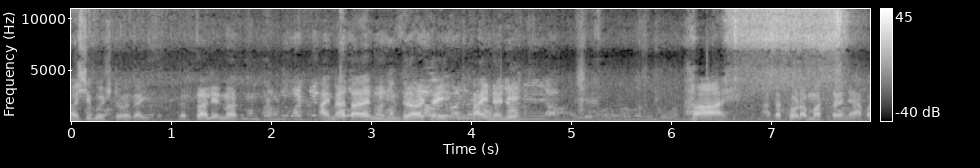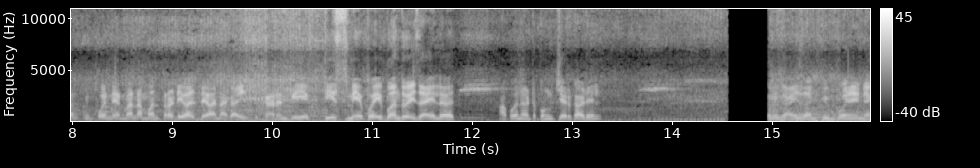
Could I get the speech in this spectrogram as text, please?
अशी गोष्ट आहे काही तर चालेल मग. आम्ही आता निघत आहे फायनली हाय. आता थोडा मस्त आहे आपण पिंपळ निर्माण मंत्र देवाच द्या ना काही कारण की एकतीस मे पै बंद होई जाईल आपण अट पंक्चर काढेल. तर गाई जाण पिंपळ आहे ना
